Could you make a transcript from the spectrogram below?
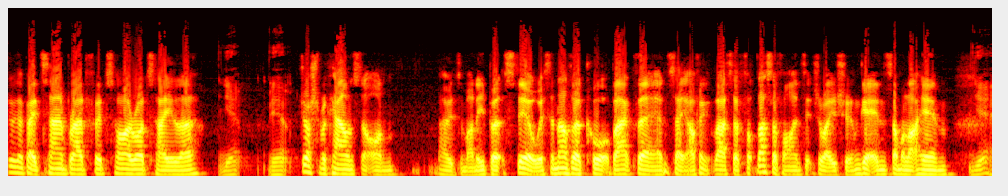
Who They paid Sam Bradford, Tyrod Taylor, Yeah, yeah, Josh McCown's not on loads of money, but still, it's another quarterback there. And say, I think that's a that's a fine situation. Getting someone like him yeah.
